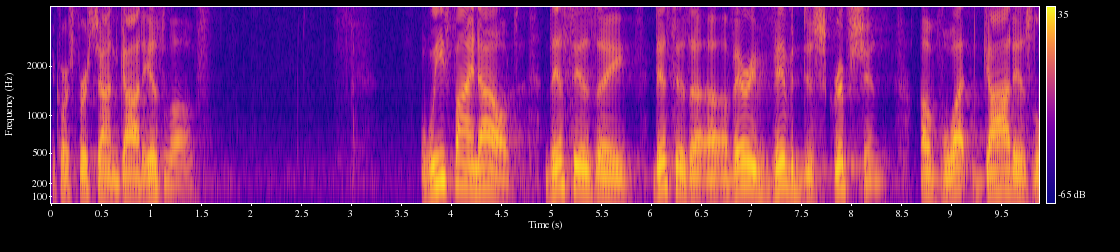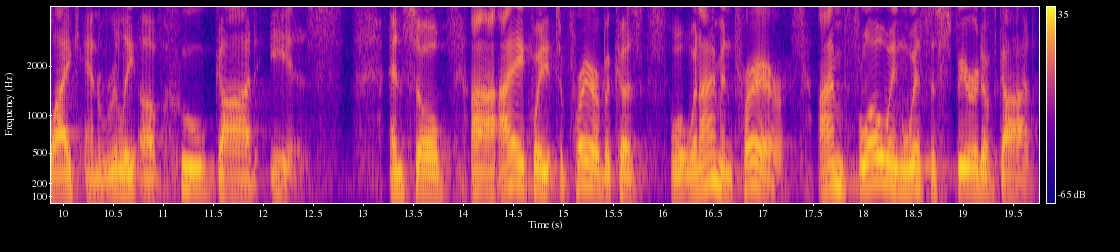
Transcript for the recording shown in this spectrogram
of course, First John, God is love. We find out this is a, this is a, a very vivid description of what God is like and really of who God is. And so uh, I equate it to prayer because when I'm in prayer, I'm flowing with the Spirit of God.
